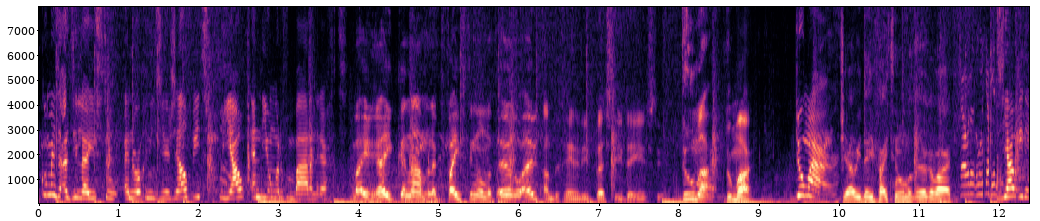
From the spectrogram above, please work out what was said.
Kom eens uit die luie stoel en organiseer zelf iets voor jou en de jongeren van Barendrecht. Wij reiken namelijk 1500 euro uit. aan degene die het beste idee instuurt. Doe maar. Doe maar. Doe maar! Is jouw idee 1500 euro waard? Is jouw idee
